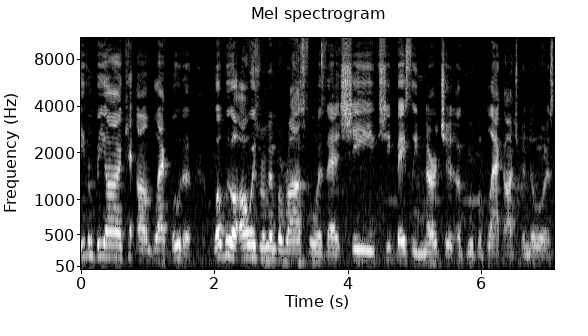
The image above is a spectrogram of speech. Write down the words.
even beyond um, Black Buddha. What we will always remember Roz for is that she she basically nurtured a group of Black entrepreneurs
